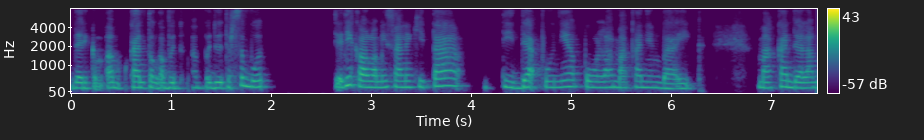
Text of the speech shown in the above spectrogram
dari kantong empedu tersebut. Jadi kalau misalnya kita tidak punya pola makan yang baik, makan dalam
